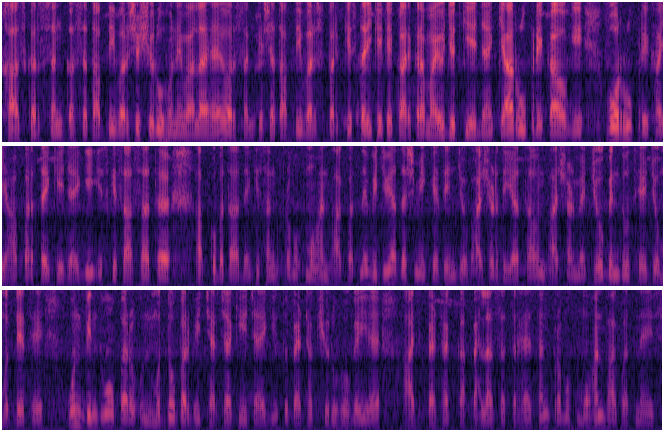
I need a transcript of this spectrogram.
खासकर संघ का शताब्दी वर्ष शुरू होने वाला है और संघ के शताब्दी वर्ष पर किस तरीके के कार्यक्रम आयोजित किए जाएँ, क्या रूपरेखा होगी, वो रूपरेखा यहाँ पर तय की जाएगी। इसके साथ साथ आपको बता दें कि संघ प्रमुख मोहन भागवत ने विजयादशमी के दिन जो भाषण दिया था उन भाषण में, जो बिंदु थे, जो मुद्दे थे, उन बिंदुओं पर, उन मुद्दों पर भी चर्चा की जाएगी। तो बैठक शुरू हो गई है। आज बैठक का पहला सत्र है। संघ प्रमुख मोहन भागवत ने इस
